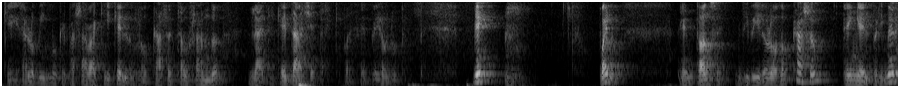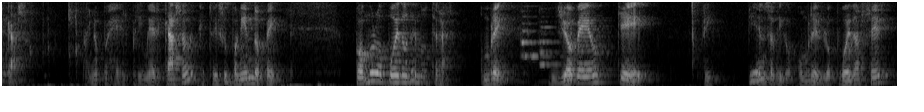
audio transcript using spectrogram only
que era lo mismo que pasaba aquí, que en los dos casos está usando la etiqueta H3, que puede ser P o no P. Bien, bueno, entonces divido los dos casos. En el primer caso, bueno, pues el primer caso estoy suponiendo P. ¿Cómo lo puedo demostrar? Hombre, yo veo que, en fin, pienso, digo, hombre, lo puedo hacer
